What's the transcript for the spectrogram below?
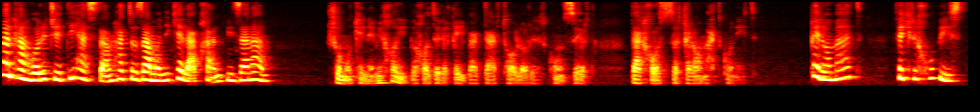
من همواره جدی هستم. حتی زمانی که لبخند می‌زنم. شما که نمی‌خواهید به خاطر غیبت در تالار کنسرت درخواست قرامت کنید. قرامت فکر خوبی است.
